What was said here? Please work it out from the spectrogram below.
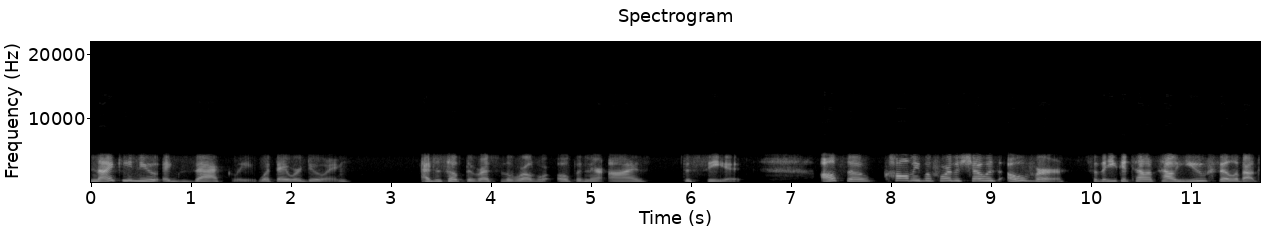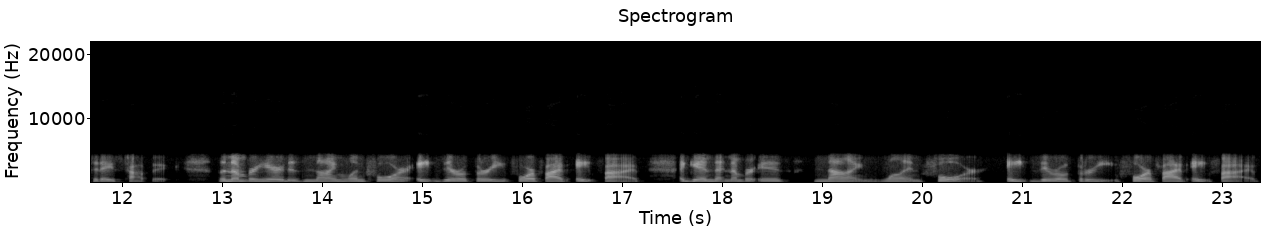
Nike knew exactly what they were doing. I just hope the rest of the world will open their eyes to see it. Also, call me before the show is over so that you can tell us how you feel about today's topic. The number here it is 914-803-4585. Again, that number is 914 803 4585.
